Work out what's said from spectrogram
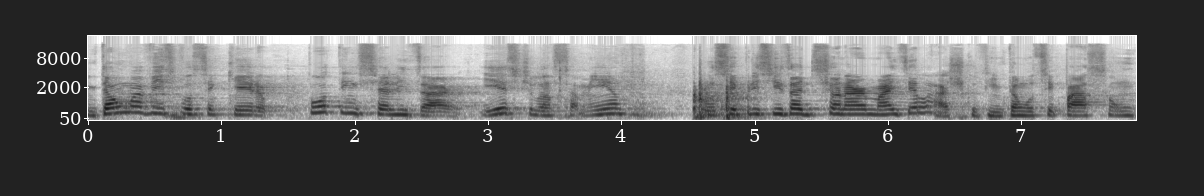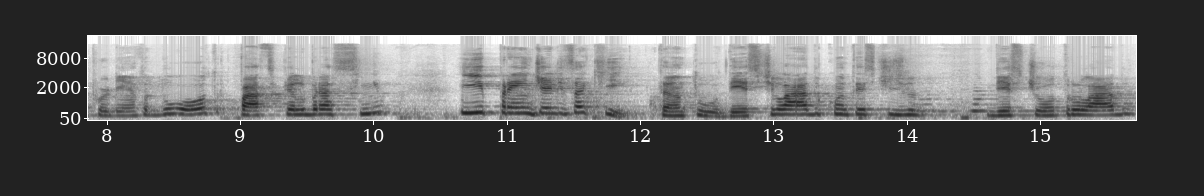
Então, uma vez que você queira potencializar este lançamento, você precisa adicionar mais elásticos. Então, você passa um por dentro do outro, passa pelo bracinho e prende eles aqui, tanto deste lado quanto este, deste outro lado,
